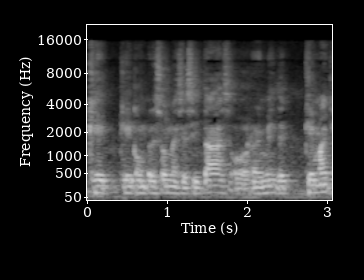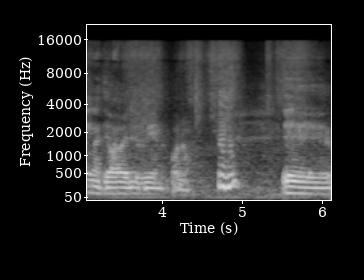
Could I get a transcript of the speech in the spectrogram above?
qué, qué compresor necesitas o realmente qué máquina te va a venir bien o no. Eh,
